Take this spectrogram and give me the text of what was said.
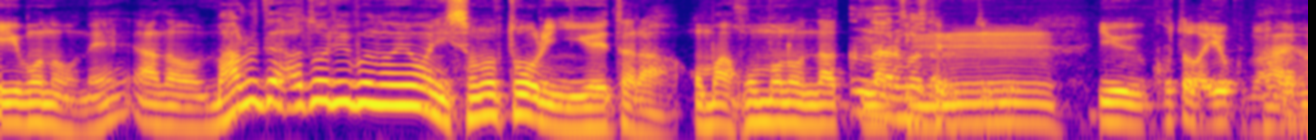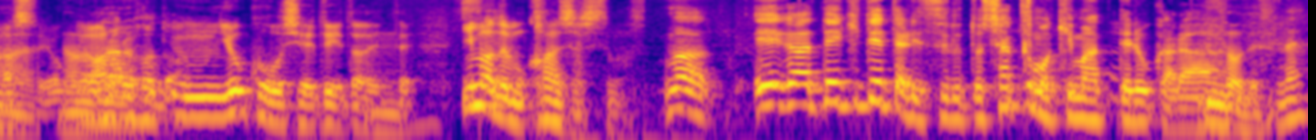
いうものをねあのまるでアドリブのようにその通りに言えたらお前本物になってなってきてるっていういうことはよく学びましたよ。はいはい。よく教えていただいて。今でも感謝してます。まあ映画できてたりすると尺も決まってるから、そうですね。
